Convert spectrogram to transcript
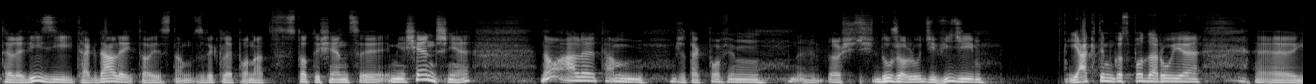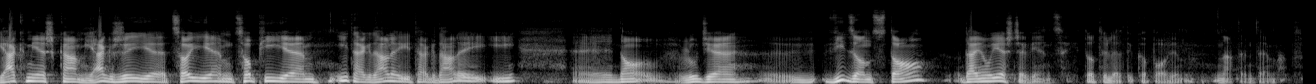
telewizji i tak dalej. To jest tam zwykle ponad 100 tysięcy miesięcznie. No ale tam, że tak powiem, dość dużo ludzi widzi jak tym gospodaruję, e, jak mieszkam, jak żyję, co jem, co piję i tak dalej, i tak dalej. I no, ludzie e, widząc to, dają jeszcze więcej. To tyle tylko powiem na ten temat.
